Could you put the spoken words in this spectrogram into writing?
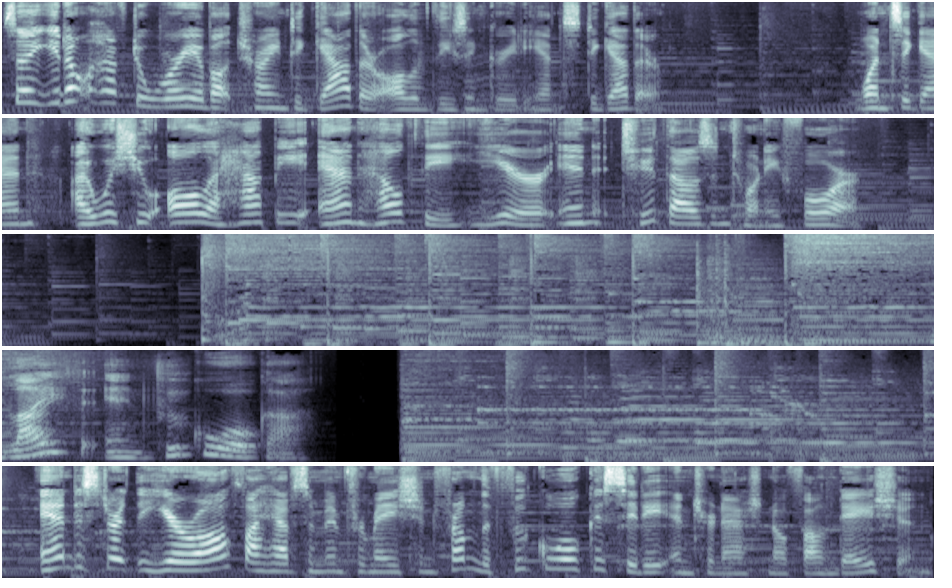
so you don't have to worry about trying to gather all of these ingredients together. Once again, I wish you all a happy and healthy year in 2024. Life in Fukuoka. And to start the year off, I have some information from the Fukuoka City International Foundation.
